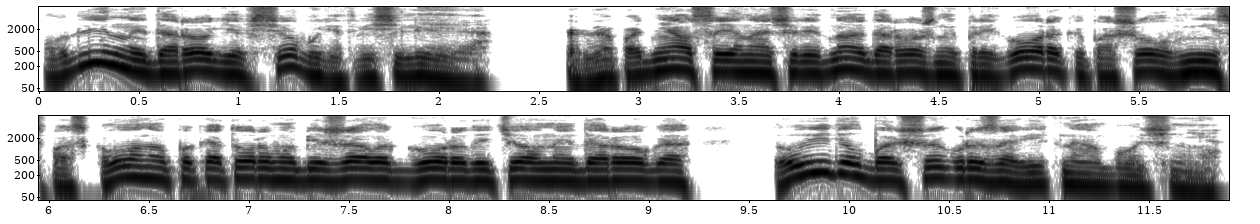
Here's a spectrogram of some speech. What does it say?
В длинной дороге все будет веселее. Когда поднялся я на очередной дорожный пригорок и пошел вниз по склону, по которому бежала к городу темная дорога, то увидел большой грузовик на обочине.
